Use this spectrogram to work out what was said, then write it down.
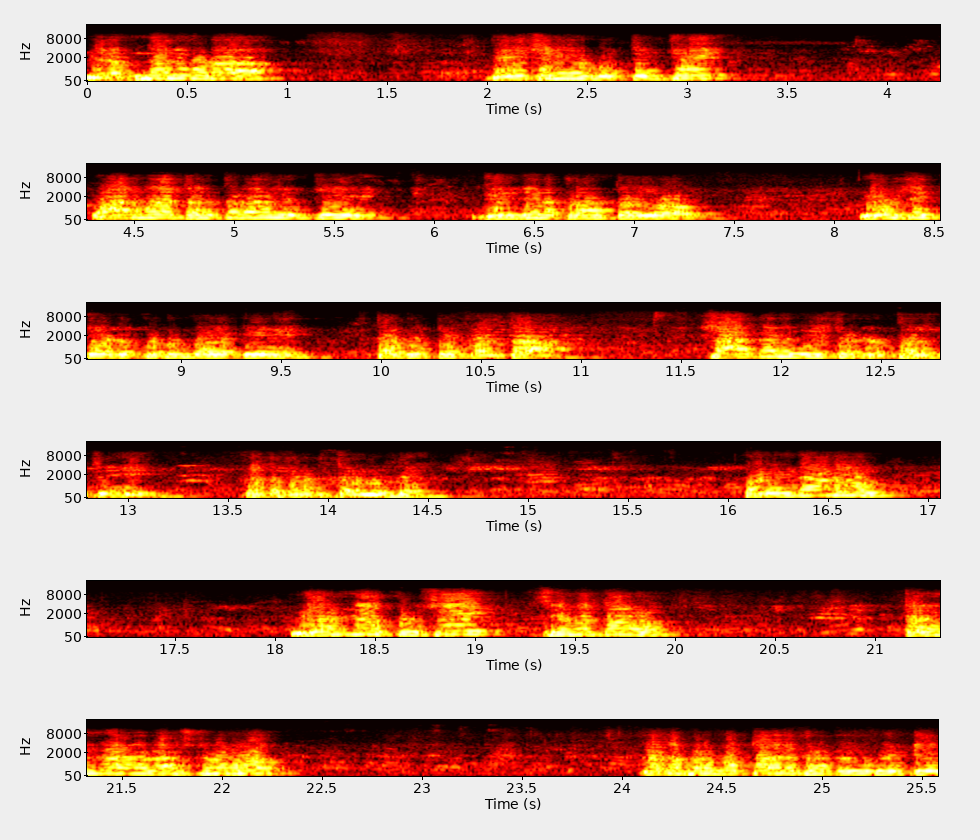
వీరందరినీ కూడా బీసీలుగా గుర్తించి వారు కూడా తరతరాల నుంచి గిరిజన ప్రాంతాల్లో నివసించే కుటుంబాలకి ప్రభుత్వం కొంత సహకారం చేసినటువంటి పరిస్థితి గత ప్రభుత్వంలో ఉండే మరి ఈనాడు మీరందరూ కృషి శ్రమతో తెలంగాణ రాష్ట్రంలో గత ప్రభుత్వాన్ని పక్కన పెట్టి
